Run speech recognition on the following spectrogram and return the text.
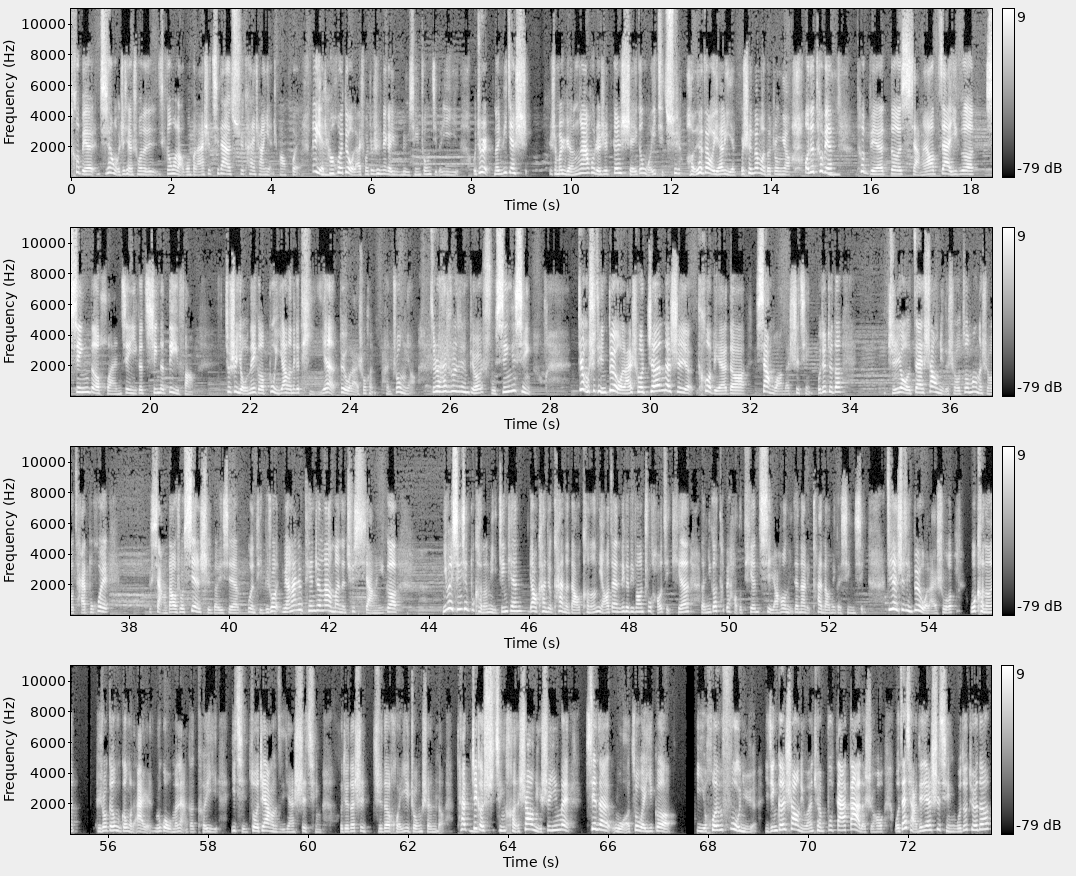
特别，就像我之前说的，跟我老公本来是期待去看一场演唱会，那个演唱会对我来说就是那个旅行终极的意义。我就是能遇见谁什么人啊，或者是跟谁跟我一起去，好像在我眼里也不是那么的重要。我就特别、特别的想要在一个新的环境、一个新的地方，就是有那个不一样的那个体验，对我来说很很重要。所以说，他说比如数星星。这种事情对我来说真的是特别的向往的事情，我就觉得，只有在少女的时候做梦的时候，才不会想到说现实的一些问题，比如说原来就天真烂漫的去想一个，因为星星不可能你今天要看就看得到，可能你要在那个地方住好几天，等一个特别好的天气，然后你在那里看到那个星星。这件事情对我来说，我可能。比如说跟我跟我的爱人，如果我们两个可以一起做这样子一件事情，我觉得是值得回忆终身的。他这个事情很少女，是因为现在我作为一个已婚妇女，已经跟少女完全不搭嘎的时候，我在想这件事情，我就觉得。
